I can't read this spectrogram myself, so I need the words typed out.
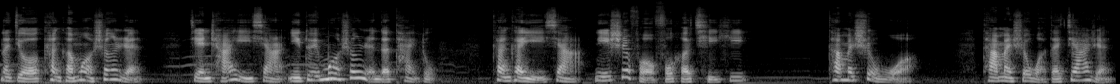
那就看看陌生人，检查一下你对陌生人的态度，看看以下你是否符合其一：他们是我。他们是我的家人，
